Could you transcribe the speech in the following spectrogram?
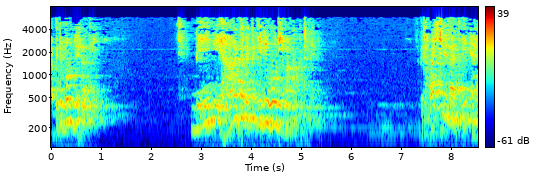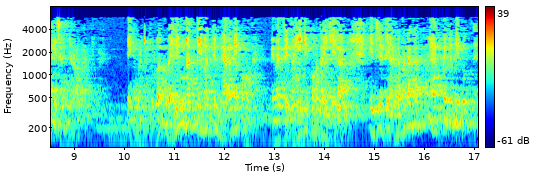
අපිට පුරුදු වෙලා තියෙන්නේ. මේ එහාට වෙන කිසි හෝනියමක් අපිට නැහැ. අපිට අවශ්‍ය වෙලා තියෙන්නේ ඇගේ සංඥාව ගන්න මේක මට පුළුවන් බැරි වුණත් මේ මැත්තේ මැරෙන්නේ කොහොමද? මෙවත් නැහිදී කොහොමදයි කියලා ඉදිරියට යන්න පටන් ගත්තම හැප්පෙන්න දෙයක් නැහැ.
